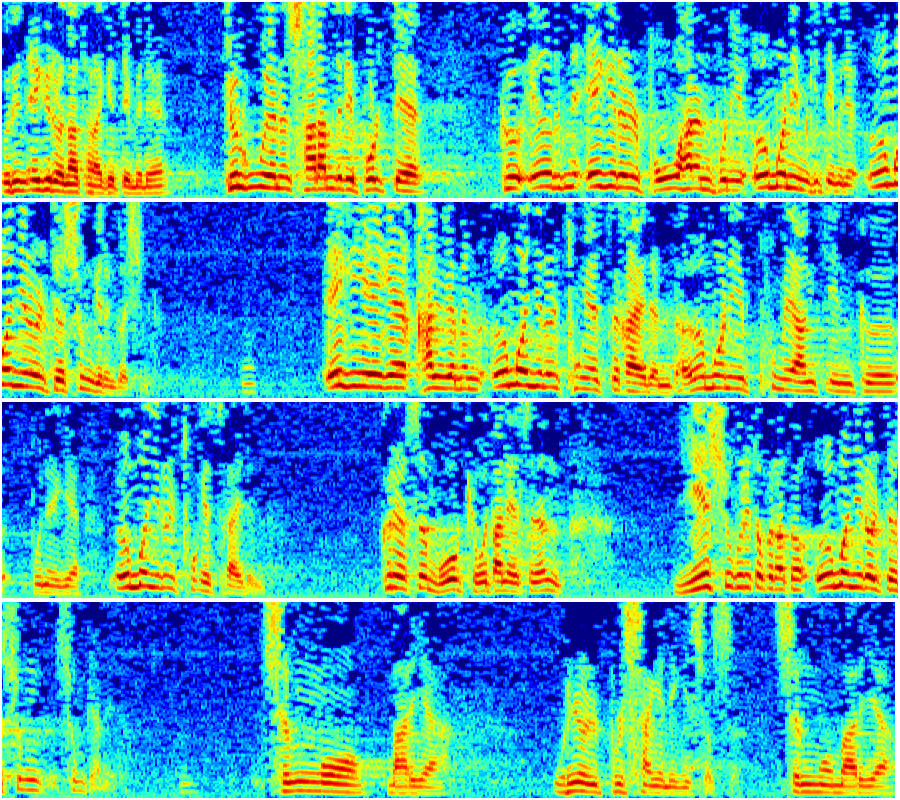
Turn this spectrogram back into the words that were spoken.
어린 아기로 나타나기 때문에 결국에는 사람들이 볼 때 그 어린 아기를 보호하는 분이 어머니이기 때문에 어머니를 더 숨기는 것입니다. 아기에게 가려면 어머니를 통해서 가야 된다. 어머니 품에 안긴 그 분에게 어머니를 통해서 가야 된다. 그래서 뭐 교단에서는 예수 그리스도보다도 어머니를 더 숭배합니다. 성모 마리아, 우리를 불쌍히 여기소서. 성모 마리아,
